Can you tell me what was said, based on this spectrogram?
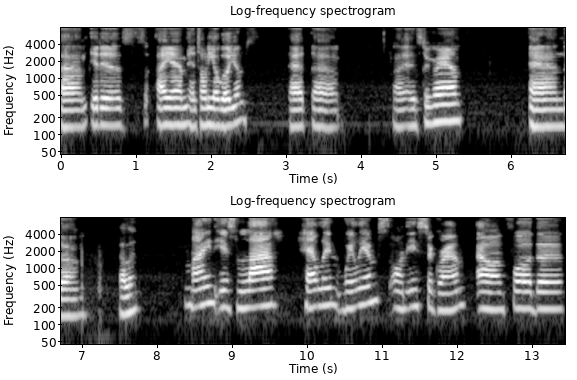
Um, it is I am Antonio Williams at uh, uh, Instagram, and um, Helen. Mine is La Helen Williams on Instagram. Um, for the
